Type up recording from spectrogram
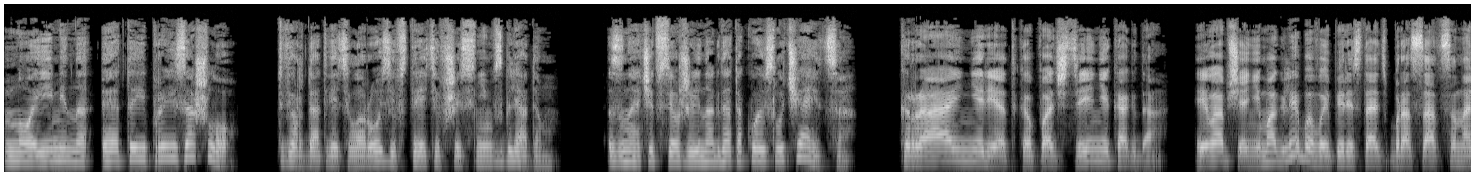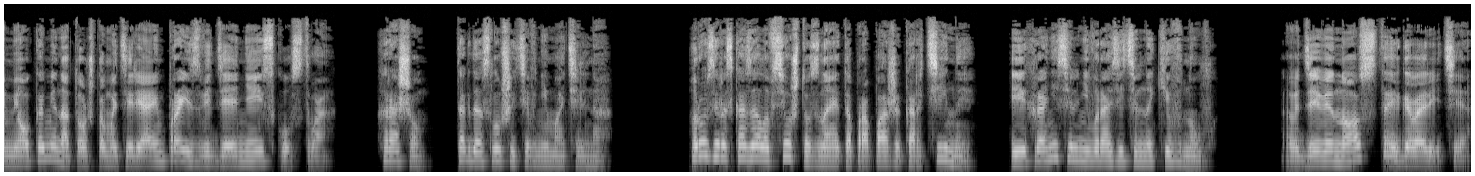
«Но именно это и произошло», — твердо ответила Рози, встретившись с ним взглядом. «Значит, все же иногда такое случается». «Крайне редко, почти никогда. И вообще, не могли бы вы перестать бросаться намеками на то, что мы теряем произведение искусства?» «Хорошо, тогда слушайте внимательно». Рози рассказала все, что знает о пропаже картины, и хранитель невыразительно кивнул. «В девяностые, говорите?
